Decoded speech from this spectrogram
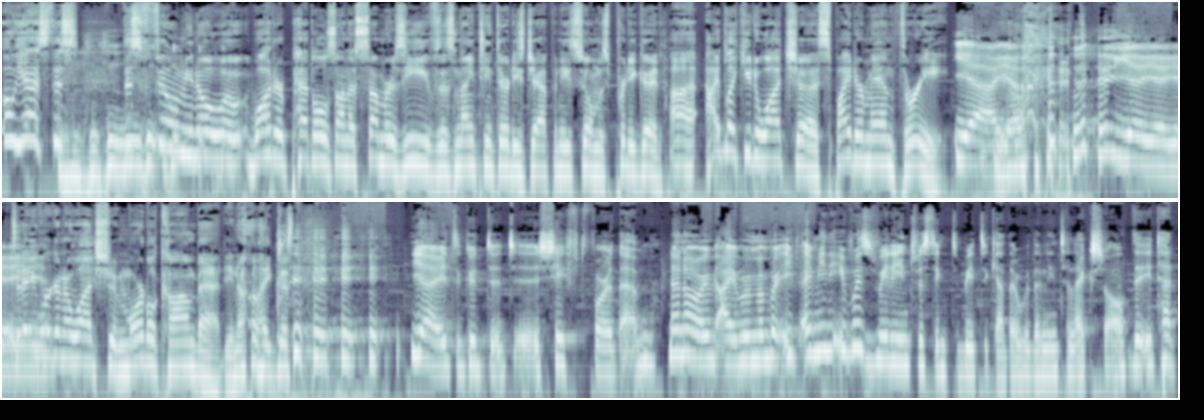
oh yes, this this film, you know, uh, water petals on a summer's eve. This 1930s Japanese film is pretty good. Uh, I'd like you to watch uh, Spider-Man Three. Yeah, yeah. yeah, yeah, yeah. Today yeah, we're gonna watch uh, Mortal Kombat. You know, like just yeah, it's a good uh, shift for them. No, no, I remember. It, I mean, it was really interesting to be together with an intellectual. It had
